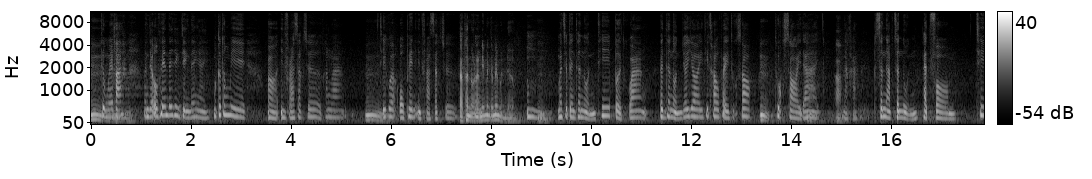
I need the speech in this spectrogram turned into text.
อืมถูกไหมคะ มันจะ open ได้จริง ๆ ได้ไง มันก็ต้องมี infrastructure ข้างล่างอืมที่ว่า Open Infrastructure แต่ถนนอันนี้มันจะไม่เหมือนเดิมอืมมันจะเป็นถนนที่เปิดกว้าง เป็นถนนย่อยๆ ที่เข้าไปทุกซอกอืมทุกซอยได้ครับนะคะ สนับสนุนแพลตฟอร์ม ที่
